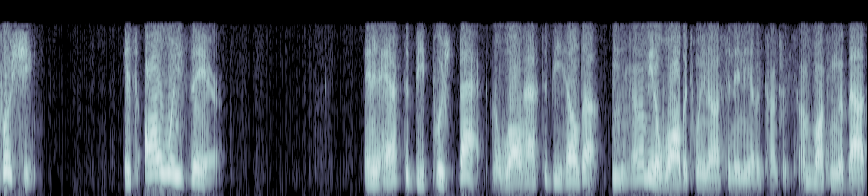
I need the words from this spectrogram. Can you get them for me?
pushing. It's always there. And it has to be pushed back. The wall has to be held up. I don't mean a wall between us and any other country. I'm talking about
